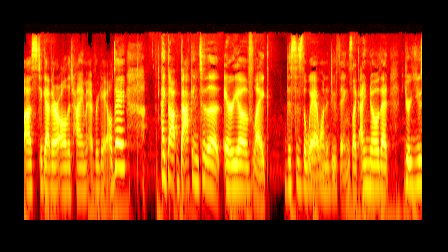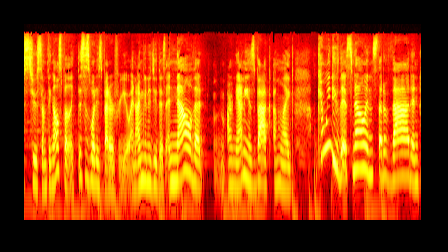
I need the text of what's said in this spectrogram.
us together all the time, every day, all day, I got back into the area of like, this is the way I want to do things. Like, I know that you're used to something else, but like, this is what is better for you. And I'm going to do this. And now that our nanny is back, I'm like, can we do this now instead of that? And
